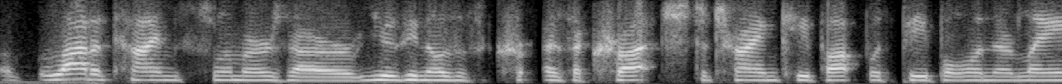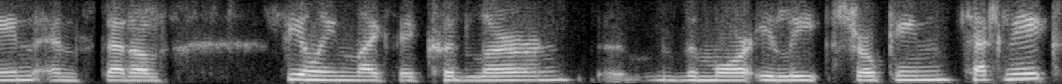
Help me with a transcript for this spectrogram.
a lot of times swimmers are using those as a, as a crutch to try and keep up with people in their lane instead of feeling like they could learn uh, the more elite stroking techniques.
